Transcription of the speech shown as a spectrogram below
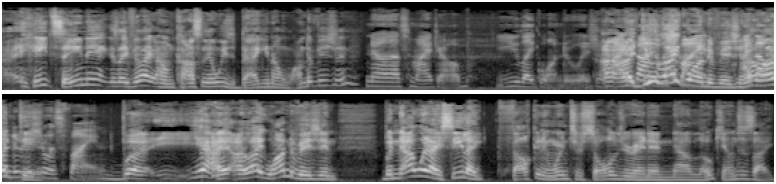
I hate saying it because I feel like I'm constantly always bagging on WandaVision. No, that's my job. You like WandaVision. I- I thought do like fine. WandaVision. I I thought WandaVision it. was fine. But yeah, I, I like WandaVision. But now when I see like Falcon and Winter Soldier and then now Loki, I'm just like,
